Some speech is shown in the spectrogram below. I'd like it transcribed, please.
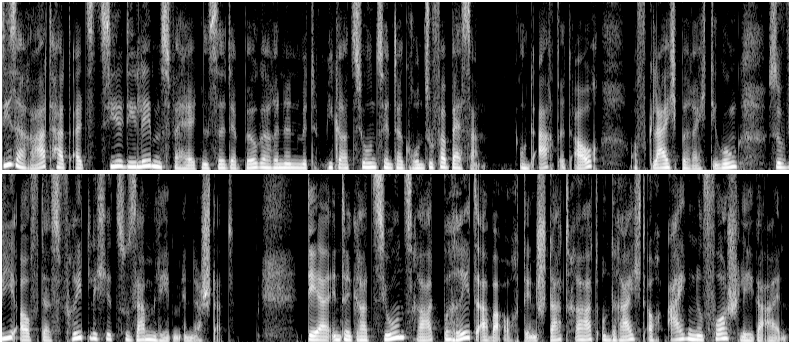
Dieser Rat hat als Ziel, die Lebensverhältnisse der Bürgerinnen mit Migrationshintergrund zu verbessern und achtet auch auf Gleichberechtigung sowie auf das friedliche Zusammenleben in der Stadt. Der Integrationsrat berät aber auch den Stadtrat und reicht auch eigene Vorschläge ein.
